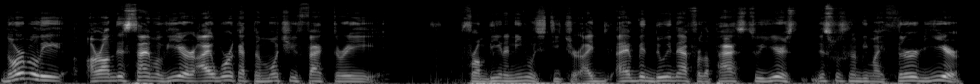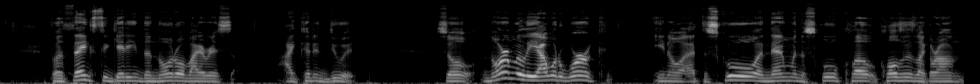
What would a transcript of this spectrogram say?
Normally, around this time of year, I work at the mochi factory from being an English teacher. I, I've been doing that for the past two years. This was going to be my third year. But thanks to getting the norovirus, I couldn't do it. So normally I would work, you know, at the school, and then when the school clo- closes, like around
